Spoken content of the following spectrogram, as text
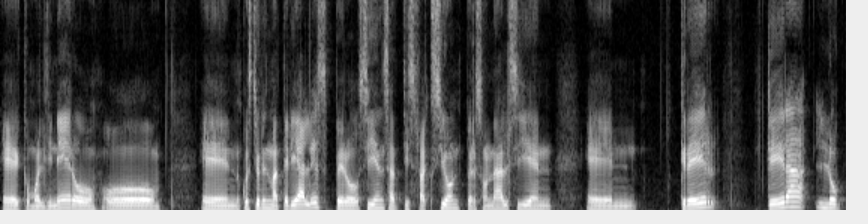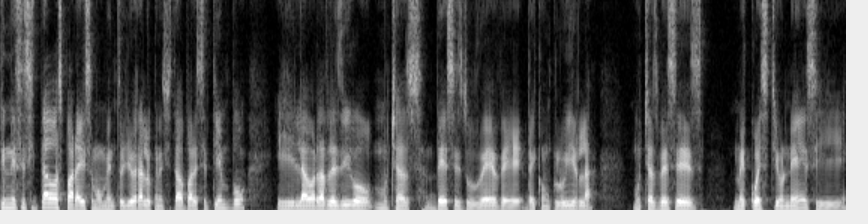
eh, como el dinero o en cuestiones materiales, pero sí en satisfacción personal, sí en, en creer que era lo que necesitabas para ese momento. Yo era lo que necesitaba para ese tiempo y la verdad les digo, muchas veces dudé de, de concluirla, muchas veces me cuestioné si,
